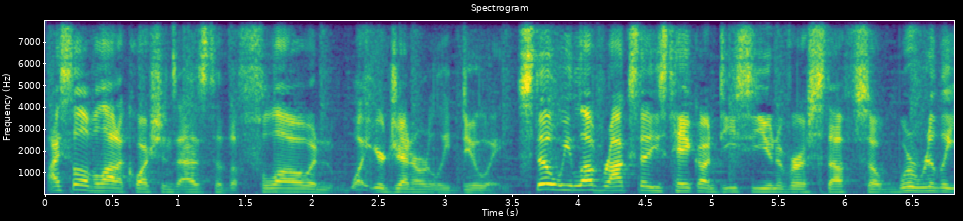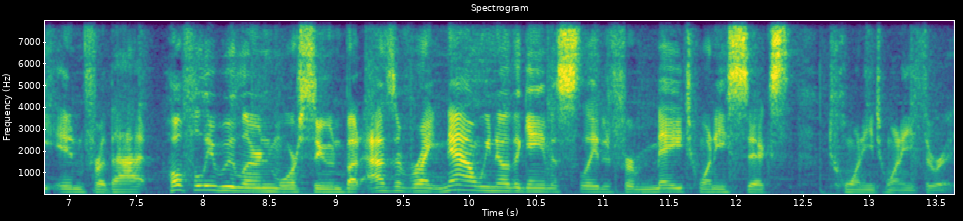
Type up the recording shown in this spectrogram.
I still have a lot of questions as to the flow and what you're generally doing. Still, we love Rocksteady's take on DC Universe stuff, so we're really in for that. Hopefully we learn more soon, but as of right now, we know the game is slated for May 26th, 2023.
